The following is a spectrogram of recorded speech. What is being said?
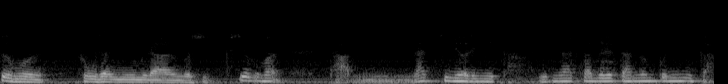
그뭐 중생님이라는 것이 그저 그만 밤낮 기멸이니까 일어났다 내렸다는 뿐이니까.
